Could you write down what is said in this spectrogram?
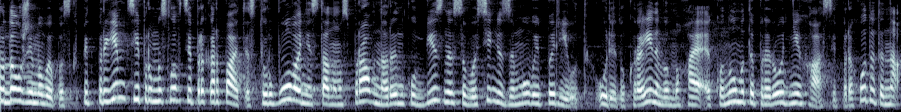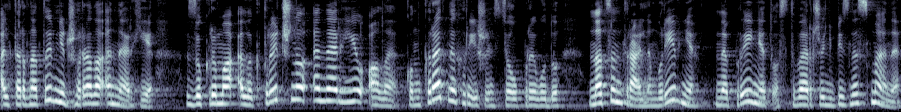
Продовжуємо випуск. Підприємці і промисловці Прикарпаття стурбовані станом справ на ринку бізнесу в осінньо-зимовий період. Уряд України вимагає економити природній газ і переходити на альтернативні джерела енергії, зокрема електричну енергію, але конкретних рішень з цього приводу на центральному рівні не прийнято, стверджують бізнесмени.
